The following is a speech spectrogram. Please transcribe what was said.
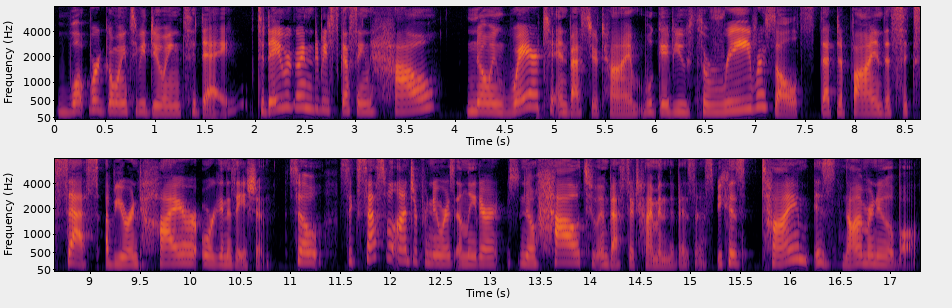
what we're going to be doing today. Today, we're going to be discussing how Knowing where to invest your time will give you three results that define the success of your entire organization. So, successful entrepreneurs and leaders know how to invest their time in the business because time is non renewable.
